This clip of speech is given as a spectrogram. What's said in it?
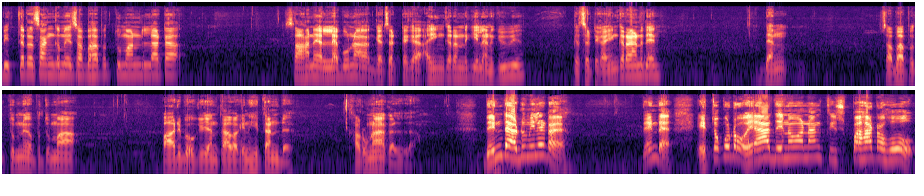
බිත්තර සංගමේ සභාපතිතුමන්ලට සහනයක් ලැබුණා ගැසට් එක අයින් කරන්න කියලා කිව්වේ. ගැසට් එක අයින් කරන්න දැන්. දැන් සභාපතිතුමනේ ඔබතුමා පාරිභෝගික ජනතාව ගැන හිතන්න කරුණා කළා. දෙන්න අඩුමිලට දෙන්න. එතකොට ඔයා දෙනවනම් තිස් පහට හෝ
